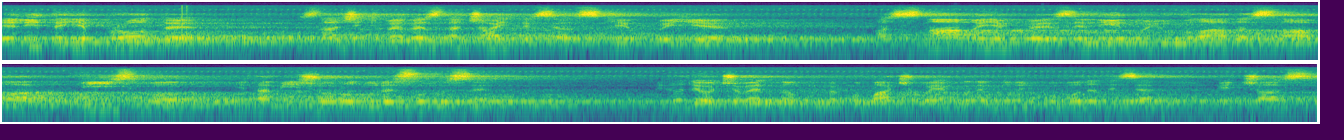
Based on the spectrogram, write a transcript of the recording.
еліти є проти, значить, ви визначайтеся, з ким ви є. А з нами, якби з елітою, влада, слава, військо і там іншого роду ресурси. І люди, очевидно, ми побачимо, як вони будуть поводитися під час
